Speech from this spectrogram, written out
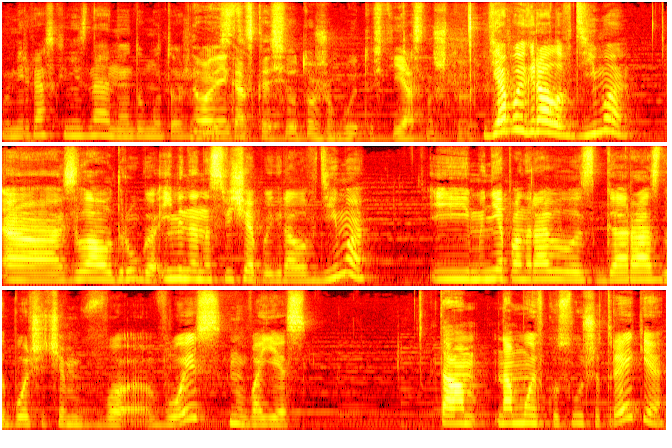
В американской не знаю, но я думаю тоже. Ну, американская сила тоже будет, то есть ясно, что. Я поиграла в Дима, э, взяла у друга, именно на свече поиграла в Дима, и мне понравилось гораздо больше, чем в Voice, ну, в AES. Там, на мой вкус, лучше треки,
